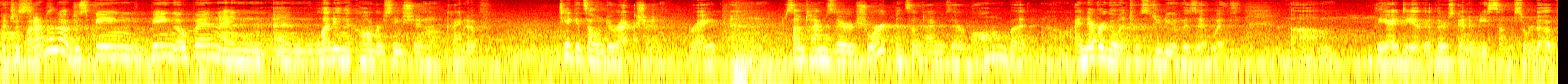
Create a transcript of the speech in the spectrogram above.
Uh, but I don't know, just being being open and and letting the conversation kind of take its own direction, right? And sometimes they're short and sometimes they're long, but um, I never go into a studio visit with um, the idea that there's going to be some sort of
